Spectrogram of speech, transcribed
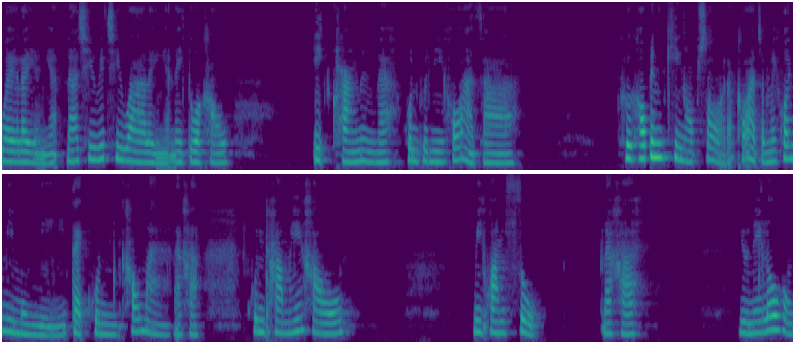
วยอะไรอย่างเงี้ยนะชีวิตชีวาอะไรอย่างเงี้ยในตัวเขาอีกครั้งหนึ่งนะคนคนนี้เขาอาจจะ คือเขาเป็น King of Swords เขาอาจจะไม่ค่อยมีมุมนี้ แต่คุณเข้ามานะคะ คุณทำให้เขา มีความสุขนะคะ อยู่ในโลกของ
